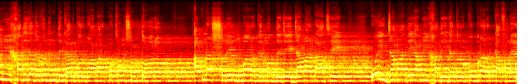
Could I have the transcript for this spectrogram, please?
আমি খাদিজা যখন ইন্তেকাল করব, আমার প্রথম শর্ত হলো, আপনার শরীর মুবারকের মধ্যে যে জামাটা আছে, ওই জামা দিয়ে আমি খাদিজাতুল কুবরার কাফনের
